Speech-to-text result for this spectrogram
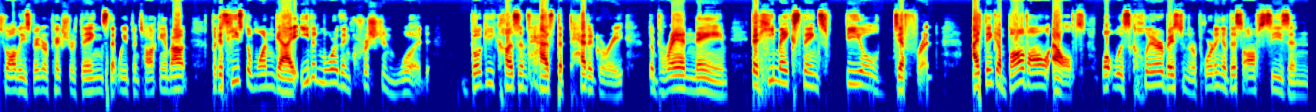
to all these bigger picture things that we've been talking about because he's the one guy, even more than Christian Wood. Boogie Cousins has the pedigree, the brand name, that he makes things feel different. I think above all else, what was clear based on the reporting of this offseason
